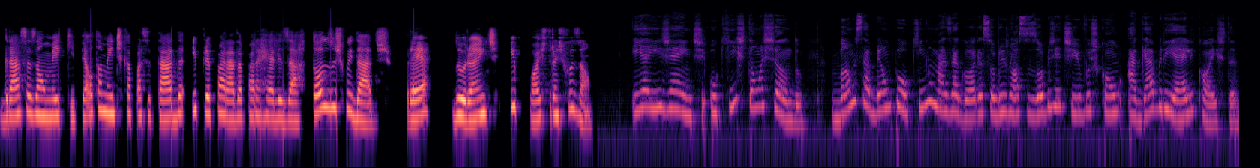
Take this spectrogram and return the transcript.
graças a uma equipe altamente capacitada e preparada para realizar todos os cuidados pré, durante e pós-transfusão. E aí, gente, o que estão achando? Vamos saber um pouquinho mais agora sobre os nossos objetivos com a Gabriele Costa.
